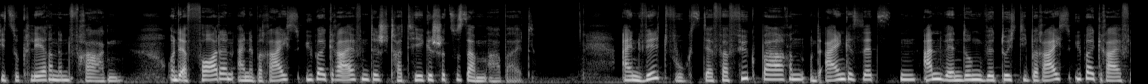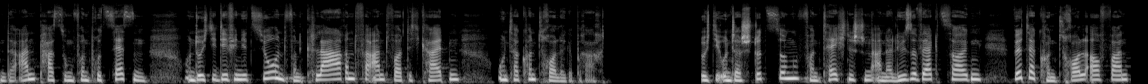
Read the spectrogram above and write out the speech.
die zu klärenden Fragen und erfordern eine bereichsübergreifende strategische Zusammenarbeit. Ein Wildwuchs der verfügbaren und eingesetzten Anwendungen wird durch die bereichsübergreifende Anpassung von Prozessen und durch die Definition von klaren Verantwortlichkeiten unter Kontrolle gebracht. Durch die Unterstützung von technischen Analysewerkzeugen wird der Kontrollaufwand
